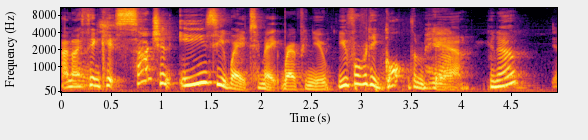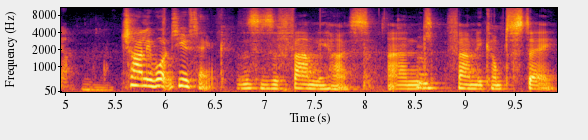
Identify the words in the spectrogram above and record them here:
And I think it's such an easy way to make revenue. You've already got them here, Yeah. you know? Yeah. Charlie, what do you think? This is a family house, and Mm. family come to stay.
